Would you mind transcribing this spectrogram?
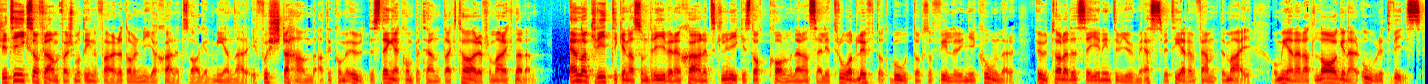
Kritik som framförs mot införandet av den nya skönhetslagen menar i första hand att det kommer utestänga kompetenta aktörer från marknaden. En av kritikerna som driver en skönhetsklinik i Stockholm där han säljer trådlyft och botox och fillerinjektioner uttalade sig i en intervju med SVT den 5 maj och menade att lagen är orättvis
